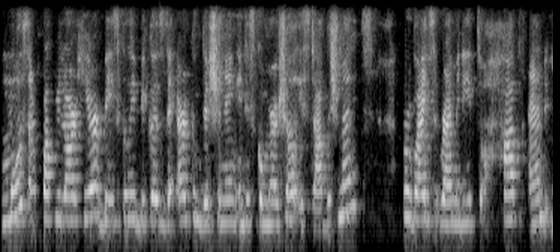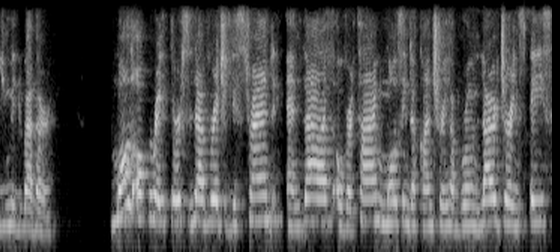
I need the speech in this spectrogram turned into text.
Most are popular here basically because the air conditioning in these commercial establishments provides remedy to hot and humid weather. Mall operators leverage this trend, and thus, over time, malls in the country have grown larger in space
